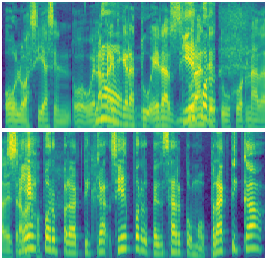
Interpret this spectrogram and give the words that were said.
¿O lo hacías en. o, la No, práctica era, tu, era si es durante por- tu jornada de si trabajo? es por practicar, si es por pensar como práctica,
